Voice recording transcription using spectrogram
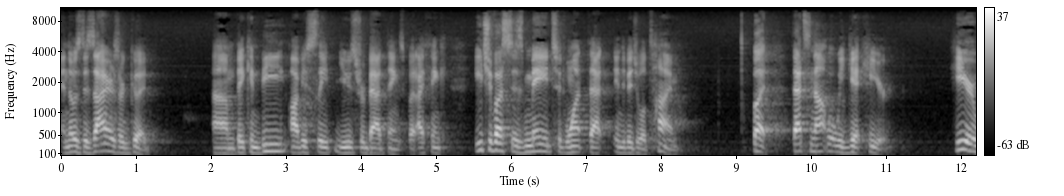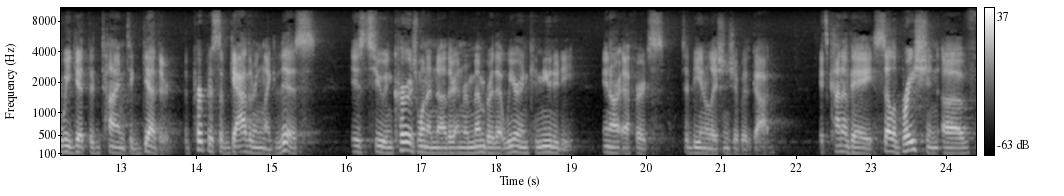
And those desires are good. Um, they can be obviously used for bad things, but I think each of us is made to want that individual time. But that's not what we get here. Here we get the time together. The purpose of gathering like this is to encourage one another and remember that we are in community in our efforts to be in relationship with God. It's kind of a celebration of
